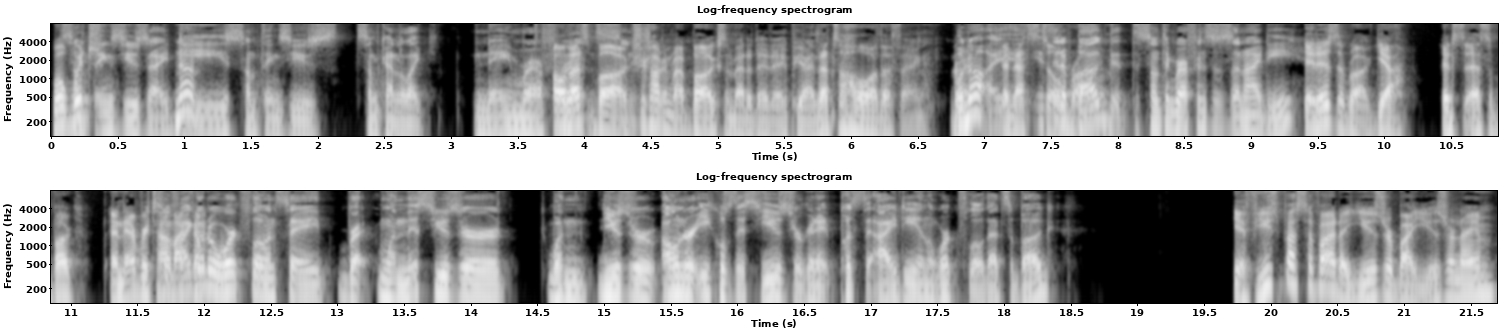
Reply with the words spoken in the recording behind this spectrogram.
well, some which things use IDs, some things use some kind of like name reference. oh, that's bugs. and- You're talking about bugs and metadata API. That's a whole other thing. well, no, and that's is still it a problem. bug that something references an ID? It is a bug. Yeah, it's that's a bug. And every So time if I, I, go come, to workflow and say when this user when user owner equals this user, and it puts the ID in the workflow, that's a bug. If you specified a user by username,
